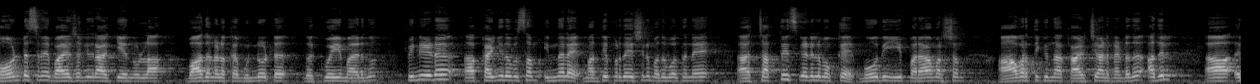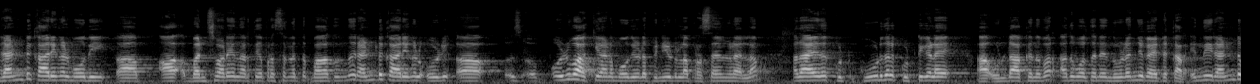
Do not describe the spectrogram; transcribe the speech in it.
കോൺഗ്രസിനെ ഭയചകിതരാക്കിയെന്നുള്ള വാദങ്ങളൊക്കെ മുന്നോട്ട് വെക്കുകയുമായിരുന്നു. പിന്നീട് കഴിഞ്ഞ ദിവസം ഇന്നലെ മധ്യപ്രദേശിലും അതുപോലെ തന്നെ ഛത്തീസ്ഗഡിലുമൊക്കെ മോദി ഈ പരാമർശം ആവർത്തിക്കുന്ന കാഴ്ചയാണ് കണ്ടത്. അതിൽ രണ്ട് കാര്യങ്ങൾ മോദി ബൻസ്വാഡയിൽ നടത്തിയ പ്രസംഗത്തെ ഭാഗത്തുനിന്ന് രണ്ട് കാര്യങ്ങൾ ഒഴി ഒഴിവാക്കിയാണ് മോദിയുടെ പിന്നീടുള്ള പ്രസംഗങ്ങളെല്ലാം. അതായത് കൂടുതൽ കുട്ടികളെ ഉണ്ടാക്കുന്നവർ അതുപോലെ തന്നെ നുഴഞ്ഞുകയറ്റക്കാർ എന്നീ രണ്ട്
